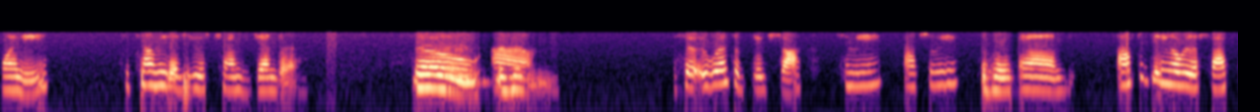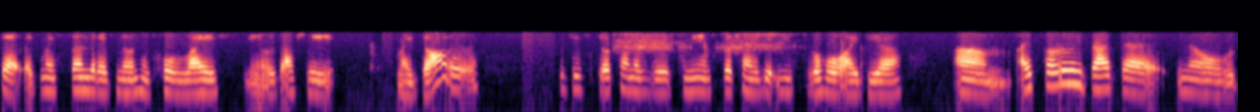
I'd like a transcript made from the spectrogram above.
20, to tell me that he was transgender. So, mm-hmm. um, so it was a big shock to me, actually. Mm-hmm. And after getting over the fact that, like, my son that I've known his whole life, you know, is actually my daughter, which is still kind of weird to me. I'm still trying to get used to the whole idea. Um, I felt really bad that, you know,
